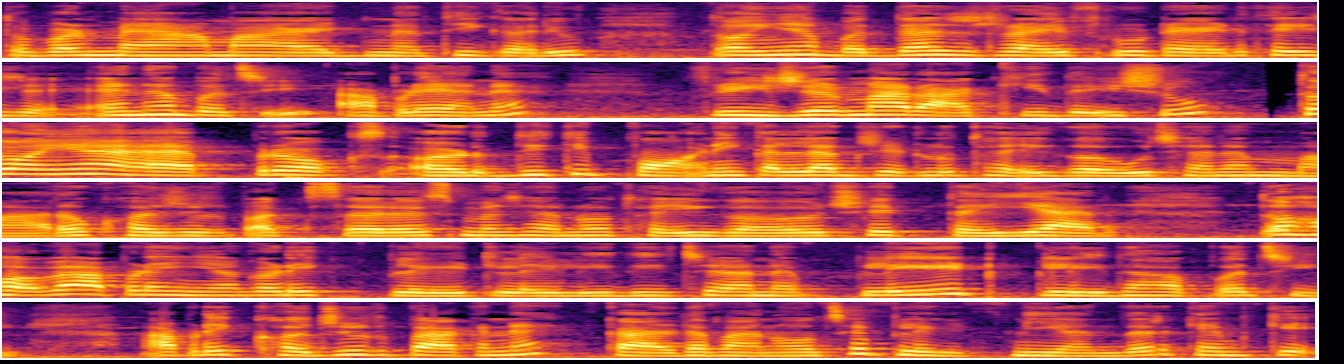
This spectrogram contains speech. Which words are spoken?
તો પણ મેં આમાં એડ નથી કર્યું. તો અહીંયા બધા જ ડ્રાયફ્રૂટ એડ થઈ જાય. એના પછી આપણે એને ફ્રીઝરમાં રાખી દઈશું. તો અહીંયા એપ્રોક્સ અડધીથી પોણી કલાક જેટલું થઈ ગયું છે અને મારો ખજૂર પાક સરસ મજાનો થઈ ગયો છે તૈયાર. તો હવે આપણે અહીંયા આગળ એક પ્લેટ લઈ લીધી છે અને પ્લેટ લીધા પછી આપણે ખજૂર પાકને કાઢવાનો છે પ્લેટની અંદર, કેમ કે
